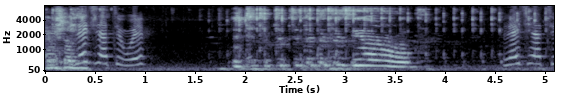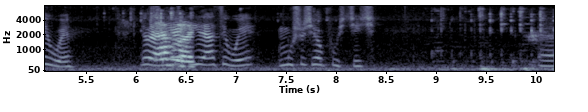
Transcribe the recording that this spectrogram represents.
Ej, myślałem, leć na tyły. Ty, ty, ty, ty, ty, ty, ty zjadł. Leć na tyły. Dobra, Dawaj. idę na tyły. Muszę się opuścić. E,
